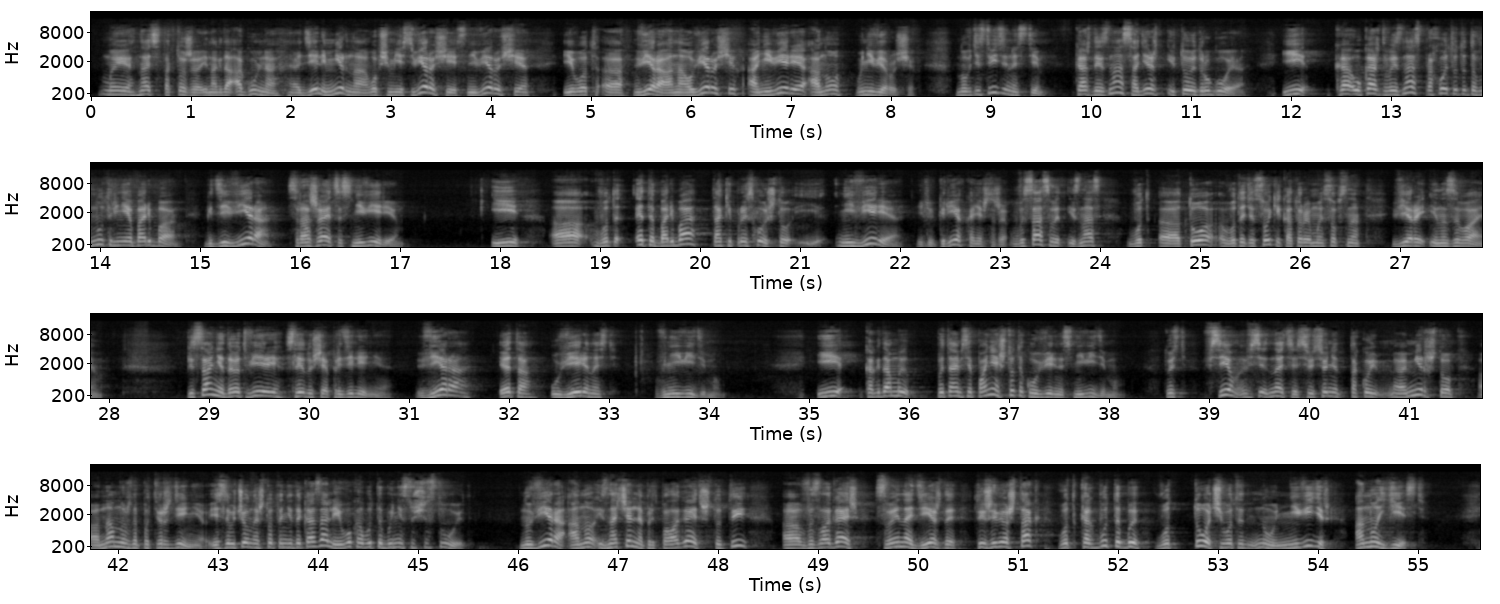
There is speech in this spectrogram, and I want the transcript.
мы, знаете, так тоже иногда огульно делим мир на, в общем, есть верующие, есть неверующие. И вот э, вера, она у верующих, а неверие, оно у неверующих. Но в действительности каждый из нас содержит и то, и другое. И у каждого из нас проходит вот эта внутренняя борьба, где вера сражается с неверием. И а, вот эта борьба так и происходит, что неверие или грех, конечно же, высасывает из нас вот а, то, вот эти соки, которые мы, собственно, верой и называем. Писание дает вере следующее определение. Вера – это уверенность в невидимом. И когда мы пытаемся понять, что такое уверенность в невидимом, то есть все, все, знаете, сегодня такой а, мир, что нам нужно подтверждение. Если ученые что-то не доказали, его как будто бы не существует. Но вера, она изначально предполагает, что ты э, возлагаешь свои надежды, ты живешь так, вот как будто бы вот то, чего ты ну, не видишь, оно есть.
